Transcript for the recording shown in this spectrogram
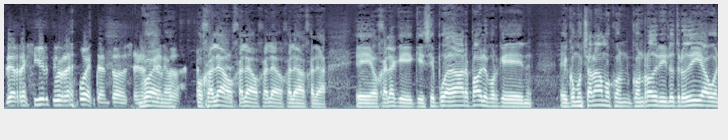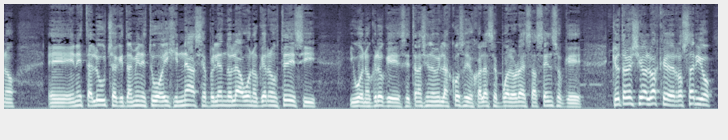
de, recibir tu respuesta, entonces. Bueno, ojalá, ojalá, ojalá, ojalá, ojalá. Eh, ojalá que, que, se pueda dar, Pablo, porque eh, como charlábamos con, con Rodri el otro día, bueno, eh, en esta lucha que también estuvo ahí gimnasia peleándola, bueno, quedaron ustedes y y bueno, creo que se están haciendo bien las cosas y ojalá se pueda lograr ese ascenso que, que otra vez lleva el básquet de Rosario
